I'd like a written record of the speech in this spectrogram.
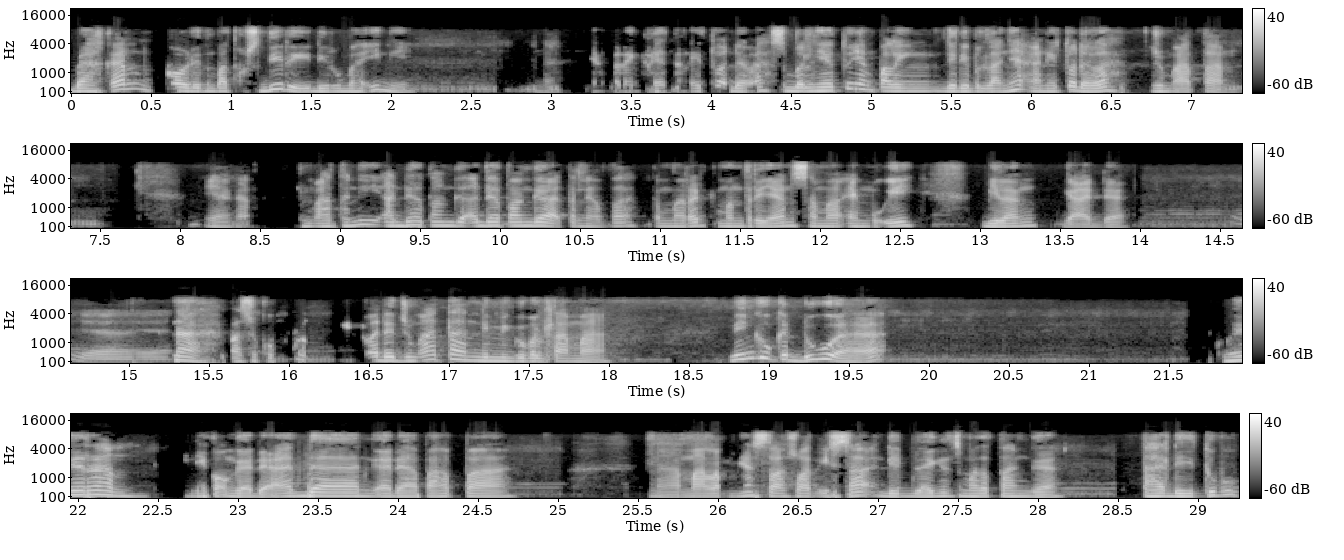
Bahkan kalau di tempatku sendiri, di rumah ini, nah, paling kelihatan itu adalah, sebenarnya itu yang paling jadi pertanyaan itu adalah Jumatan. Ya kan? Jumatan ini ada apa enggak, ada apa enggak? Ternyata kemarin kementerian sama MUI bilang nggak ada. Iya, iya. Nah, pas pulang, itu ada Jumatan di minggu pertama. Minggu kedua, gue heran. Ini kok nggak ada adan, nggak ada apa-apa. Nah, malamnya setelah sholat isya, dibilangin sama tetangga. Tadi itu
